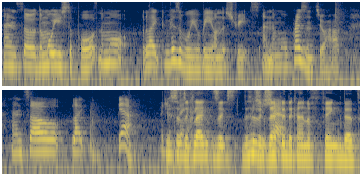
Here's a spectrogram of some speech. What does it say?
and so the more you support, the more like visible you'll be on the streets, and the more presence you'll have. And so, like, yeah. This is the this this is exactly share. the kind of thing that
